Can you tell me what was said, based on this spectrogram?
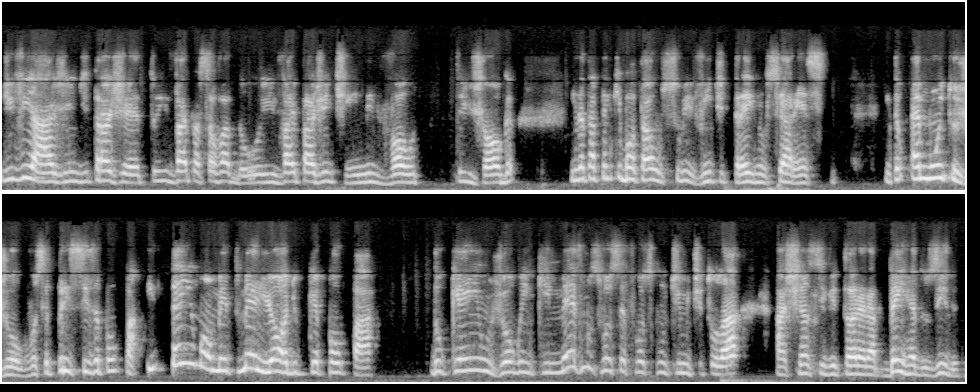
de viagem, de trajeto, e vai para Salvador, e vai para Argentina, e volta, e joga. Ainda está tendo que botar o sub-23 no Cearense. Então é muito jogo, você precisa poupar. E tem um momento melhor do que poupar do que em um jogo em que, mesmo se você fosse com o time titular, a chance de vitória era bem reduzida.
